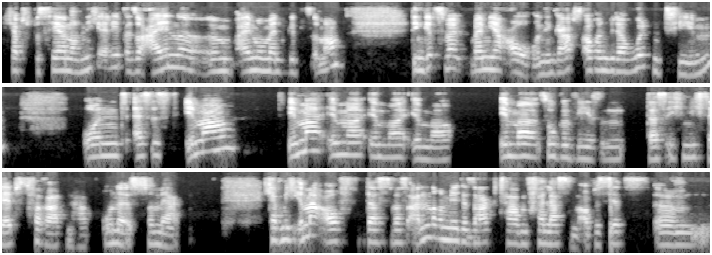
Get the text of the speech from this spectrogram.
Ich habe es bisher noch nicht erlebt. Also eine, ähm, einen Moment gibt es immer. Den gibt es bei, bei mir auch und den gab es auch in wiederholten Themen. Und es ist immer, immer, immer, immer, immer, immer so gewesen, dass ich mich selbst verraten habe, ohne es zu merken. Ich habe mich immer auf das, was andere mir gesagt haben, verlassen. Ob es jetzt ähm,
